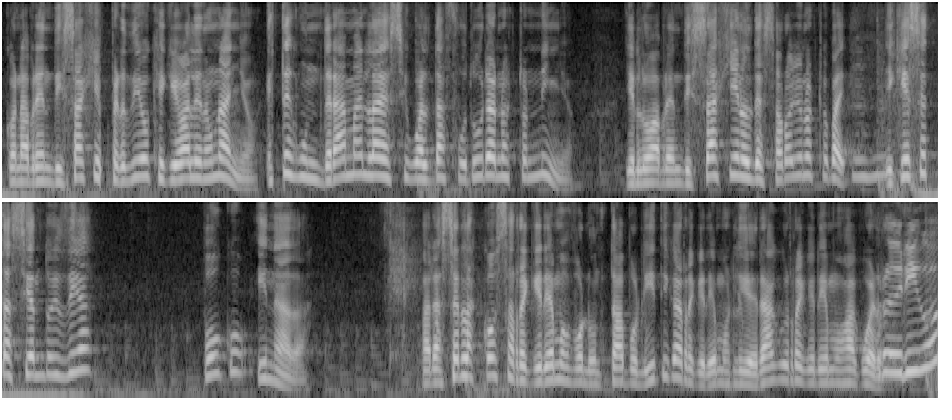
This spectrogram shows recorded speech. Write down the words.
con aprendizajes perdidos que equivalen a un año. Este es un drama en la desigualdad futura de nuestros niños y en los aprendizajes y en el desarrollo de nuestro país. ¿Y qué se está haciendo hoy día? Poco y nada. Para hacer las cosas requerimos voluntad política, requerimos liderazgo y requerimos acuerdos. Rodrigo.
